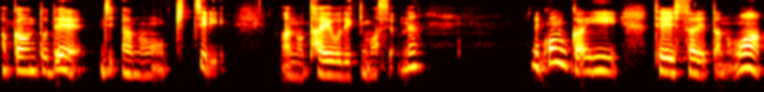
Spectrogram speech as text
アカウントでじあのきっちりあの対応できますよね。で今回停止されたのは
